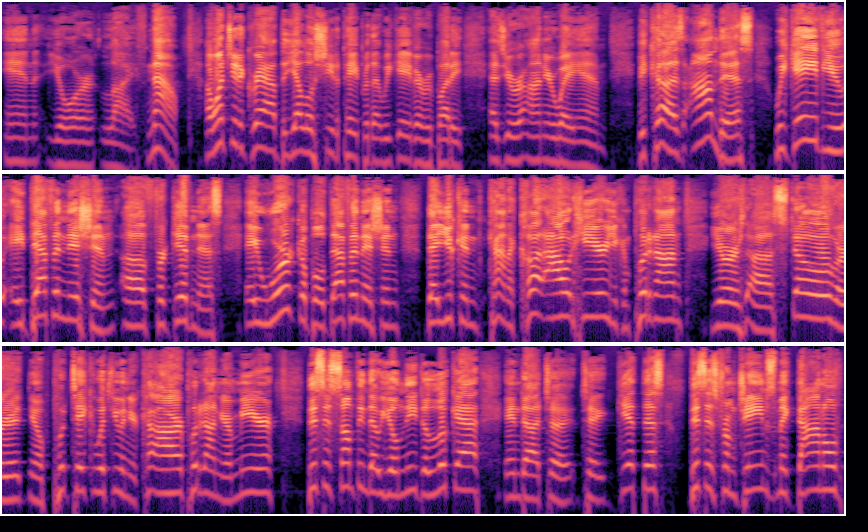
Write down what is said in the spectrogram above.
in your life. Now, I want you to grab the yellow sheet of paper that we gave everybody as you were on your way in. Because on this, we gave you a definition of forgiveness, a workable definition that you can kind of cut out here. You can put it on your uh, stove or, you know, put, take it with you in your car put it on your mirror. This is something that you'll need to look at and uh, to, to get this. This is from James MacDonald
